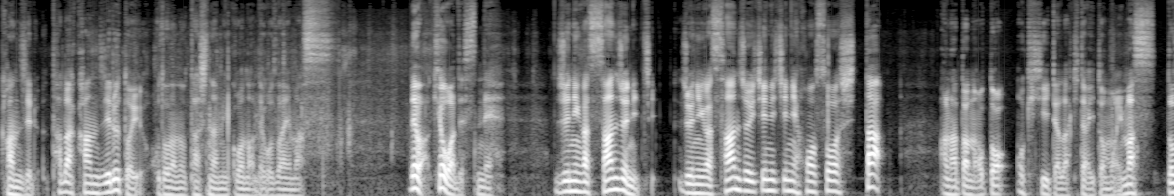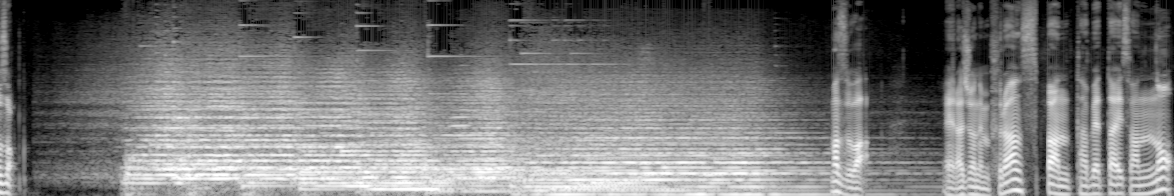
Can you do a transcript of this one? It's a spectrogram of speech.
感じるただ感じるという大人のたしなみコーナーでございます。では今日はですね12月30日12月31日に放送したあなたの音お聞きいただきたいと思います。どうぞ。まずは、えーラジオネームフランスパン食べたいさんの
